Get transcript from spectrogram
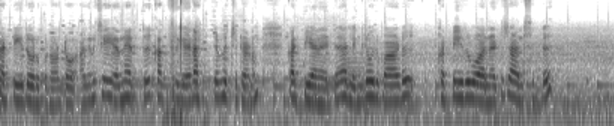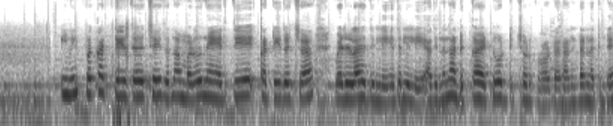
കട്ട് ചെയ്ത് കൊടുക്കണം കേട്ടോ. അങ്ങനെ ചെയ്യാൻ നേരത്ത് കത്രികയുടെ അറ്റം വെച്ചിട്ടാണ് കട്ട് ചെയ്യാനായിട്ട്. അല്ലെങ്കിൽ ഒരുപാട് കട്ട് ചെയ്ത് പോകാനായിട്ട് ചാൻസ് ഉണ്ട്. ഇനിയിപ്പോൾ കട്ട് ചെയ്ത് ചെയ്ത് നമ്മൾ നേരത്തെ കട്ട് ചെയ്ത് വെച്ച വെള്ള ഇതില്ലേ ഇതിലില്ലേ അതിന്റെ നടുക്കായിട്ട് ഒട്ടിച്ചു കൊടുക്കണം കേട്ടോ. രണ്ടെണ്ണത്തിന്റെ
